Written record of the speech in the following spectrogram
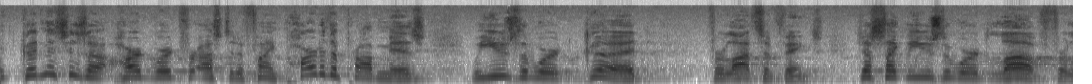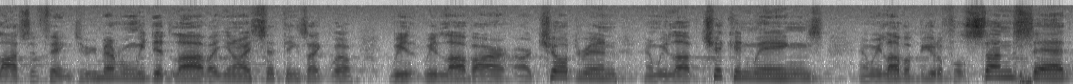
It, goodness is a hard word for us to define. Part of the problem is we use the word good for lots of things. Just like we use the word love for lots of things. You remember when we did love, you know, I said things like, well, we, we love our, our children, and we love chicken wings, and we love a beautiful sunset.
